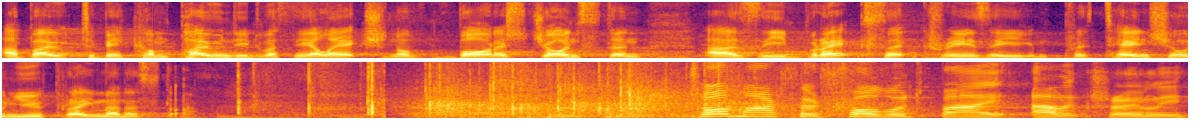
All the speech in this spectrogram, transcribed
about to be compounded with the election of Boris Johnson as the Brexit-crazy potential new Prime Minister. Tom Arthur, followed by Alex Rowley.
